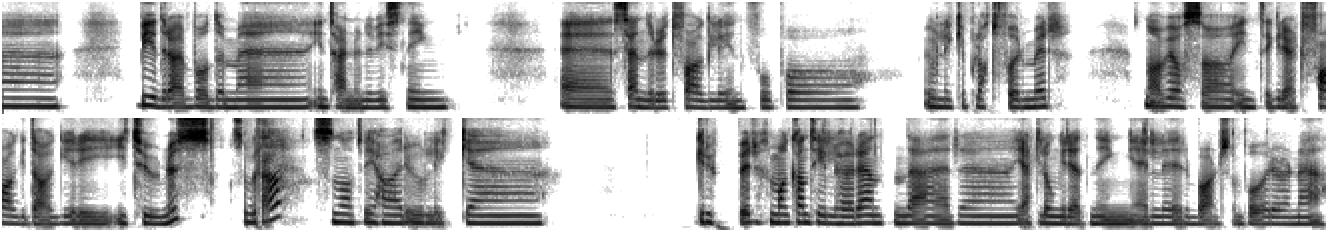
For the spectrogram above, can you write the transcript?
eh, bidrar både med internundervisning, eh, sender ut faglig info på ulike plattformer. Nå har vi også integrert fagdager i, i turnus, Så bra. sånn at vi har ulike grupper som man kan tilhøre, enten det er eh, hjerte-lungeredning eller barn som pårørende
